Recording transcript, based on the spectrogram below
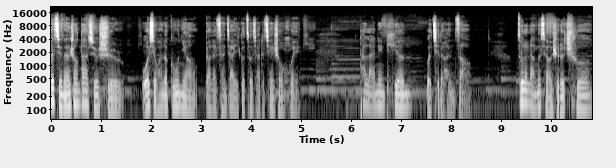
在济南上大学时，我喜欢的姑娘要来参加一个作家的签售会。她来那天，我起得很早，坐了两个小时的车，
